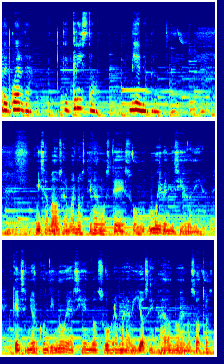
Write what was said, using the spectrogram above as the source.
Recuerda que Cristo viene pronto. Mis amados hermanos, tengan ustedes un muy bendecido día. Que el Señor continúe haciendo su obra maravillosa en cada uno de nosotros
